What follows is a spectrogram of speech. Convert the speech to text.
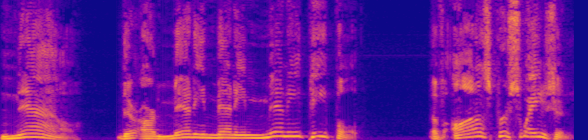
Now, there are many, many, many people of honest persuasion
